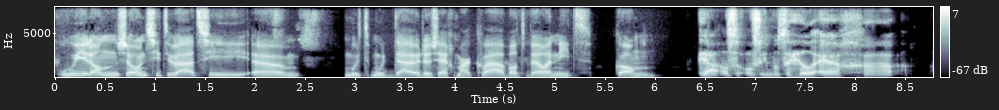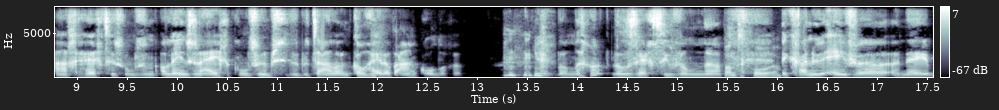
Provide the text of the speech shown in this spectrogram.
Hoe je dan zo'n situatie um, moet, moet duiden, zeg maar, qua wat wel en niet kan. Ja, als, als iemand er heel erg uh, aan gehecht is om zijn, alleen zijn eigen consumptie te betalen, dan kan hij dat aankondigen. dan, dan zegt hij van. Uh, van tevoren. Ik ga nu even. Uh, nee,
